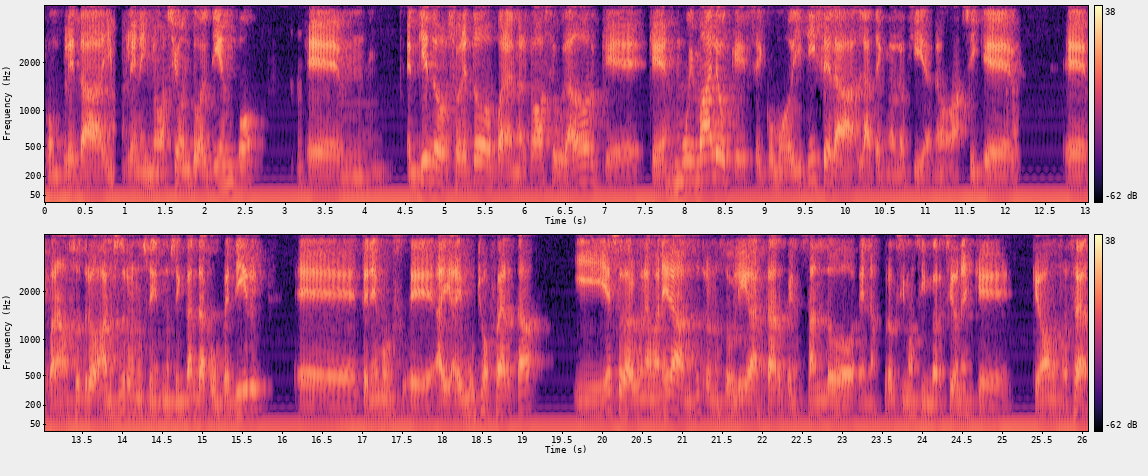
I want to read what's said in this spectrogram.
completa y plena innovación todo el tiempo. Eh, entiendo sobre todo para el mercado asegurador que, es muy malo que se comoditice la, tecnología, ¿no? Así que eh, para nosotros, a nosotros nos, nos encanta competir, tenemos, hay, hay mucha oferta. Y eso de alguna manera a nosotros nos obliga a estar pensando en las próximas inversiones que, vamos a hacer.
